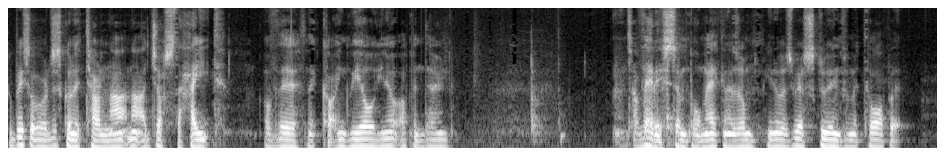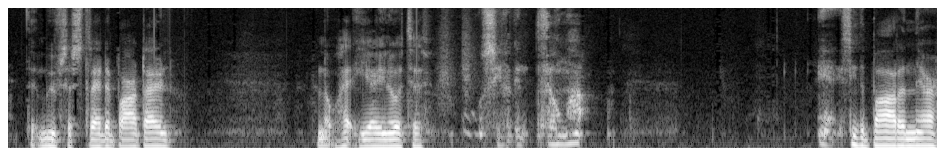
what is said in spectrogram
So basically we're just going to turn that and that adjusts the height of the, the cutting wheel, you know, up and down. It's a very simple mechanism, you know, as we're screwing from the top it, it moves this threaded bar down. And it'll hit here, you know, to, let's see if I can film that. Yeah, you see the bar in there.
